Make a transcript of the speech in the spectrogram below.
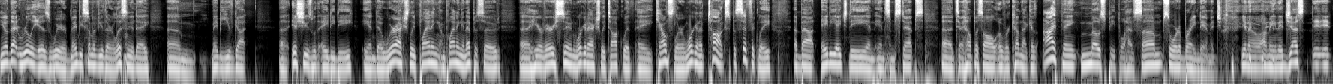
You know, that really is weird. Maybe some of you that are listening today, um, maybe you've got uh, issues with ADD, and uh, we're actually planning. I'm planning an episode uh, here very soon. We're going to actually talk with a counselor, and we're going to talk specifically about ADHD and, and some steps uh, to help us all overcome that. Because I think most people have some sort of brain damage. You know, I mean, it just it, it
